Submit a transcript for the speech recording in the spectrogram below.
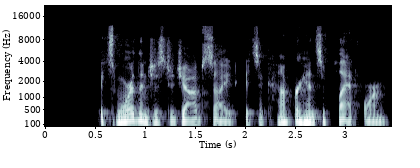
It's more than just a job site, it's a comprehensive platform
